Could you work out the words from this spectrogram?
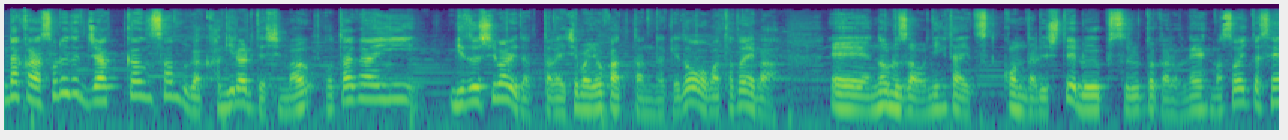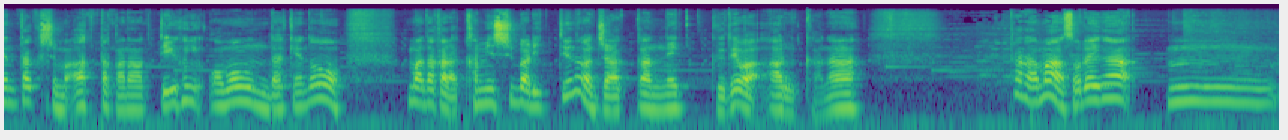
だからそれで若干サブが限られてしまう。お互い水縛りだったら一番良かったんだけど、まあ、例えば、えー、ノルザを2体突っ込んだりしてループするとかのね、まあ、そういった選択肢もあったかなっていうふうに思うんだけど、まあだから紙縛りっていうのが若干ネックではあるかな。ただまあそれが、うーん、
